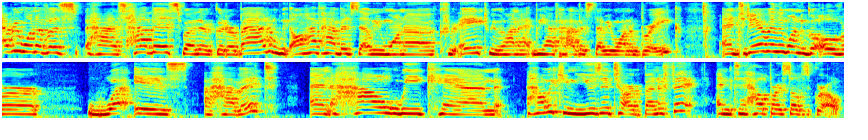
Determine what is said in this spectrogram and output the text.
every one of us has habits, whether good or bad. We all have habits that we want to create. We want. We have habits that we want to break. And today, I really want to go over what is a habit and how we can how we can use it to our benefit and to help ourselves grow.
